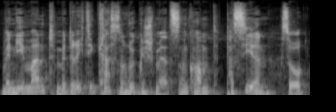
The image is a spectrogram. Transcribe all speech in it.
wenn jemand mit richtig krassen Rückenschmerzen kommt, passieren. So.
